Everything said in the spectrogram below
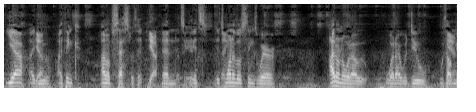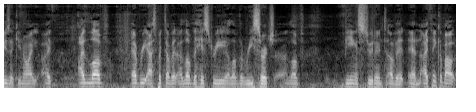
Yeah, I Yeah. do. I think I'm obsessed with it. Yeah, and that's a good it's it's thing. one of those things where I don't know what I would- what I would do without Yeah. music. You know, I, I I love every aspect of it. I love the history. I love the research. I love being a student of it, and I think about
